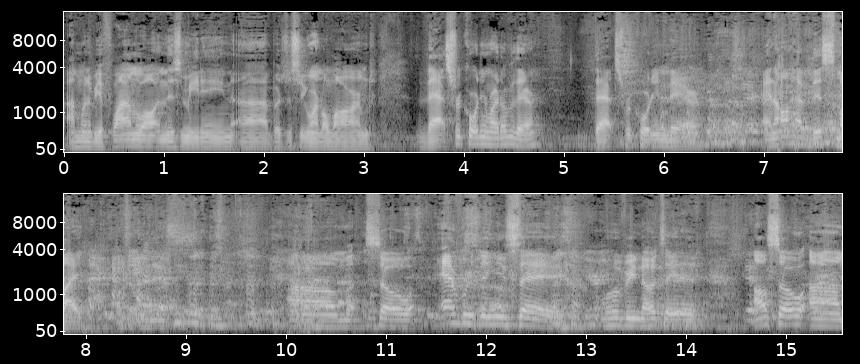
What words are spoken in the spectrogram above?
I'm going to be a fly on the wall in this meeting, uh, but just so you aren't alarmed, that's recording right over there. That's recording there. And I'll have this mic. Um, so, everything you say will be notated. Also, um,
